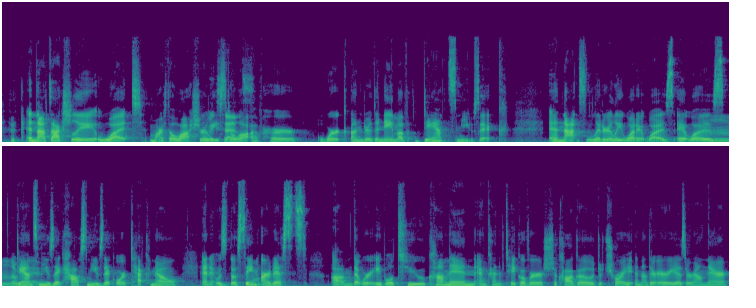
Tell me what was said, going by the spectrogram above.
and that's actually what Martha Wash That released a lot of her work under the name of dance music. And that's literally what it was. It was Mm, dance music, house music, or techno. And it was those same artists um, that were able to come in and kind of take over Chicago, Detroit, and other areas around there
